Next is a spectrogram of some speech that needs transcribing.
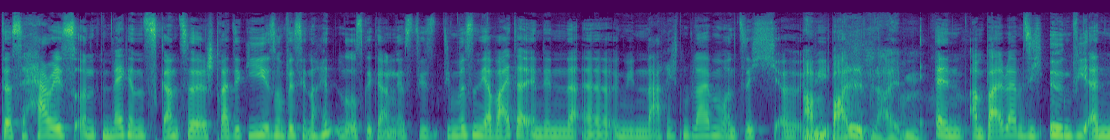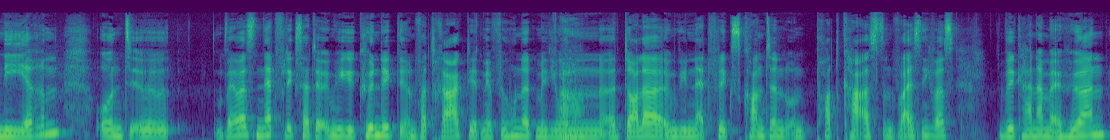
dass Harrys und Megans ganze Strategie so ein bisschen nach hinten losgegangen ist. Die, die müssen ja weiter in den äh, irgendwie Nachrichten bleiben und sich äh, irgendwie Am Ball bleiben. ähm, am Ball bleiben, sich irgendwie ernähren und äh, Wer was? Netflix hat ja irgendwie gekündigt ihren Vertrag. Die hatten ja für 100 Millionen Ah. äh, Dollar irgendwie Netflix-Content und Podcast und weiß nicht was. Will keiner mehr hören.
